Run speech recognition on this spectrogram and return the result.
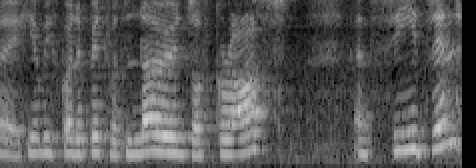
Okay, here we've got a bit with loads of grass and seeds in.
